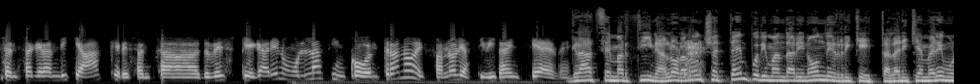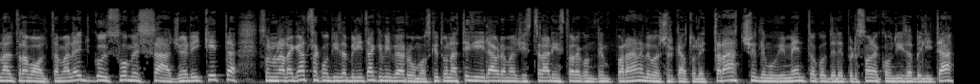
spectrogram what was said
senza grandi chiacchiere, senza dover spiegare nulla, si incontrano e fanno le attività insieme. Grazie Martina. Allora non c'è tempo di mandare in onda Enrichetta, la richiameremo un'altra volta, ma leggo il suo messaggio. Enrichetta, sono una ragazza con disabilità che vive a Roma, ho scritto una tesi di laurea magistrale in storia contemporanea dove ho cercato le tracce del movimento delle persone con disabilità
